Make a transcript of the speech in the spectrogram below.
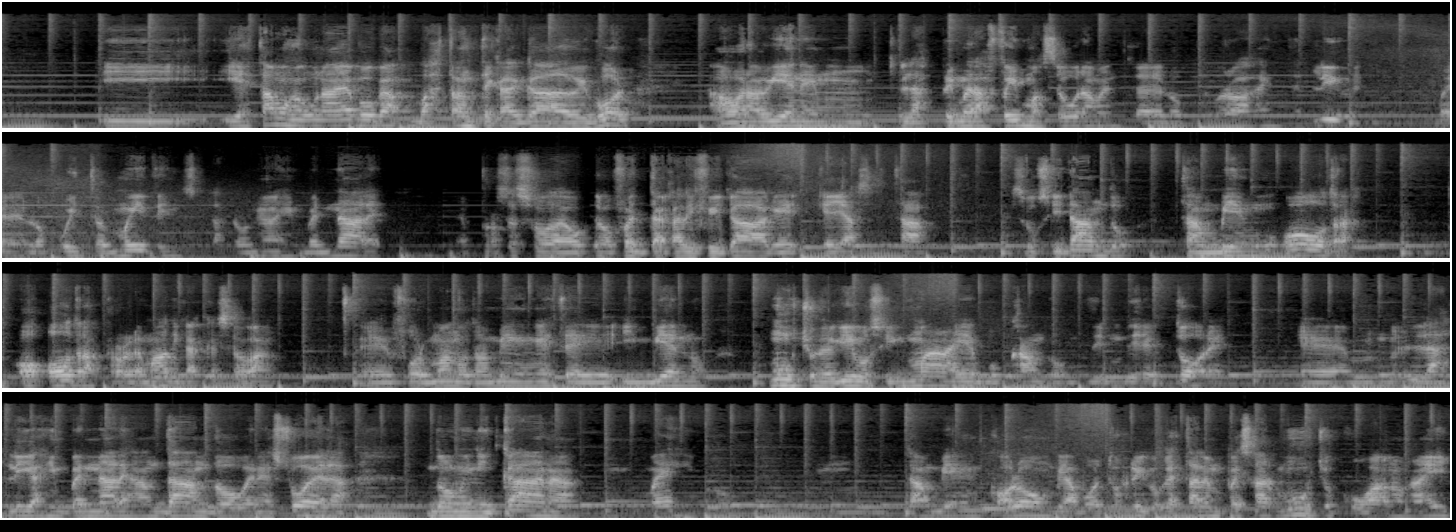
Y, y, estamos en una época bastante cargada de béisbol. Ahora vienen las primeras firmas seguramente de los primeros agentes libres en los winter meetings, las reuniones invernales, el proceso de, oferta calificada que, que, ya se está suscitando, también otras, otras problemáticas que se van eh, formando también en este invierno, muchos equipos sin manager buscando directores, em, las ligas invernales andando, Venezuela, Dominicana, México, mm, también Colombia, Puerto Rico, que están a empezar muchos cubanos ahí.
